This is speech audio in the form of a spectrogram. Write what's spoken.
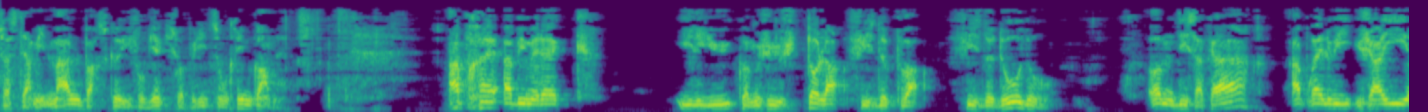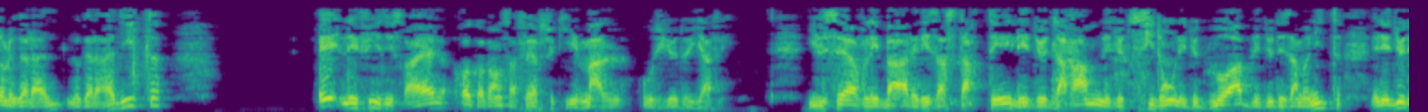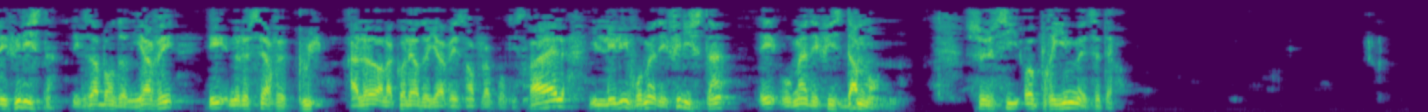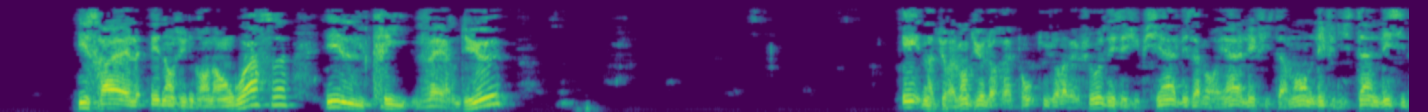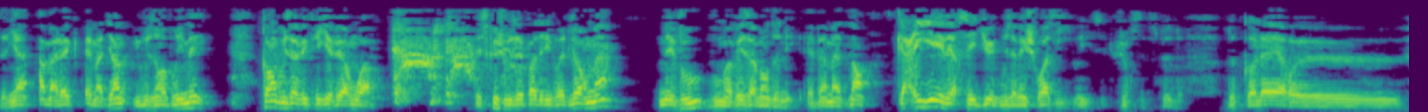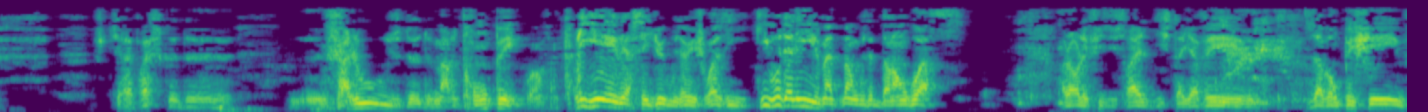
ça se termine mal parce qu'il faut bien qu'il soit puni de son crime quand même. Après Abimelech, il y eut comme juge Tola, fils de Pua, fils de Dodo, homme d'Issachar, après lui Jaïr le, Galaadite, et les fils d'Israël recommencent à faire ce qui est mal aux yeux de Yahvé. Ils servent les Baals et les Astartés, les dieux d'Aram, les dieux de Sidon, les dieux de Moab, les dieux des Ammonites et les dieux des Philistins. Ils abandonnent Yahvé et ne le servent plus. Alors la colère de Yahvé s'enflamme contre Israël, il les livre aux mains des Philistins et aux mains des fils d'Ammon. Ceux-ci oppriment, etc. Israël est dans une grande angoisse, il crie vers Dieu, Et naturellement, Dieu leur répond toujours la même chose, les Égyptiens, les Amoréens, les fils les Philistins, les Sidoniens, Amalek et Madian, ils vous ont opprimé. Quand vous avez crié vers moi, est-ce que je vous ai pas délivré de leurs mains? Mais vous, vous m'avez abandonné. Eh bien maintenant, criez vers ces dieux que vous avez choisis. Oui, c'est toujours cette espèce de, colère, euh, je dirais presque de, jalouse de, de mari trompé. Quoi. Enfin, criez vers ces dieux que vous avez choisis. Qui vous délivre maintenant que vous êtes dans l'angoisse? Alors les fils d'Israël disent à Yahvé, nous avons péché,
